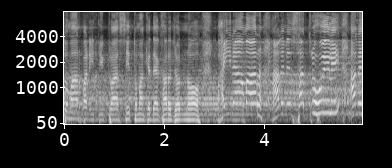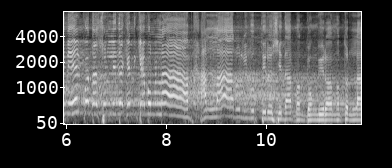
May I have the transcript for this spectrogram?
তোমার বাড়িতে একটু আসছি তোমাকে দেখার জন্য। ভাইরা আমার আলেমের ছাত্র হইলি, আলেমের কথা শুনলে, দেখেন কেমন লাভ আল্লাহ রুলি মুক্তি রশিদ আহমদ রহমতুল্লাহ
